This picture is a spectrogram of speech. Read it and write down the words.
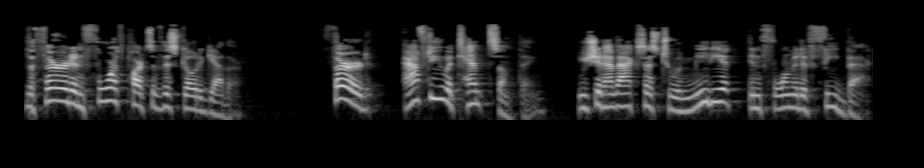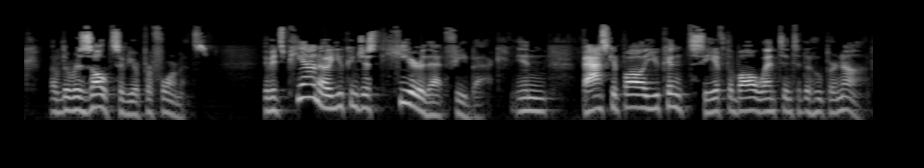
The third and fourth parts of this go together. Third, after you attempt something, you should have access to immediate informative feedback of the results of your performance. If it's piano, you can just hear that feedback. In basketball, you can see if the ball went into the hoop or not.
